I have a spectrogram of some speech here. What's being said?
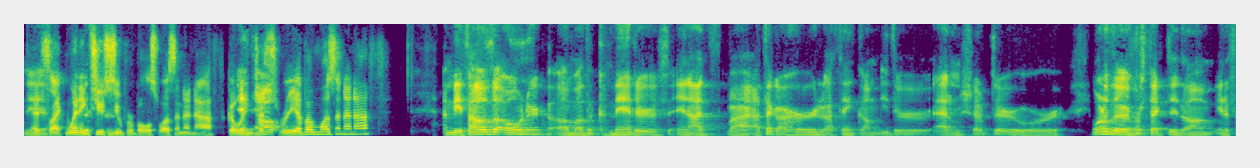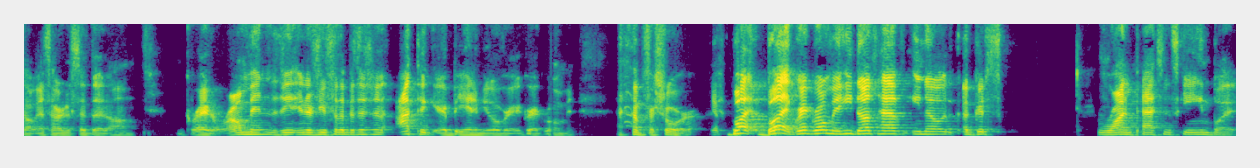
Yeah. It's like winning two Super Bowls wasn't enough. Going to three of them wasn't enough. I mean, if I was the owner um, of the Commanders, and I, I I think I heard, I think um either Adam Schefter or one of the respected um NFL insiders said that um Greg Roman is being interviewed for the position. I pick Bieniemy over at Greg Roman for sure. Yep. But but Greg Roman, he does have you know a good run passing scheme, but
